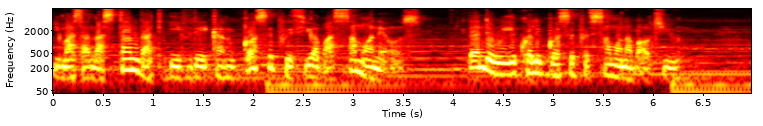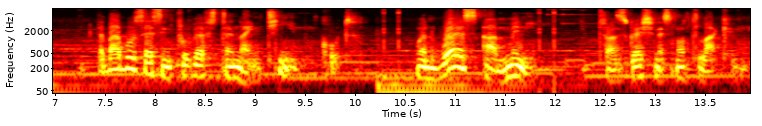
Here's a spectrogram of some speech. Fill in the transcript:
You must understand that if they can gossip with you about someone else, then they will equally gossip with someone about you. The Bible says in Proverbs 10:19, quote, When words are many, transgression is not lacking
